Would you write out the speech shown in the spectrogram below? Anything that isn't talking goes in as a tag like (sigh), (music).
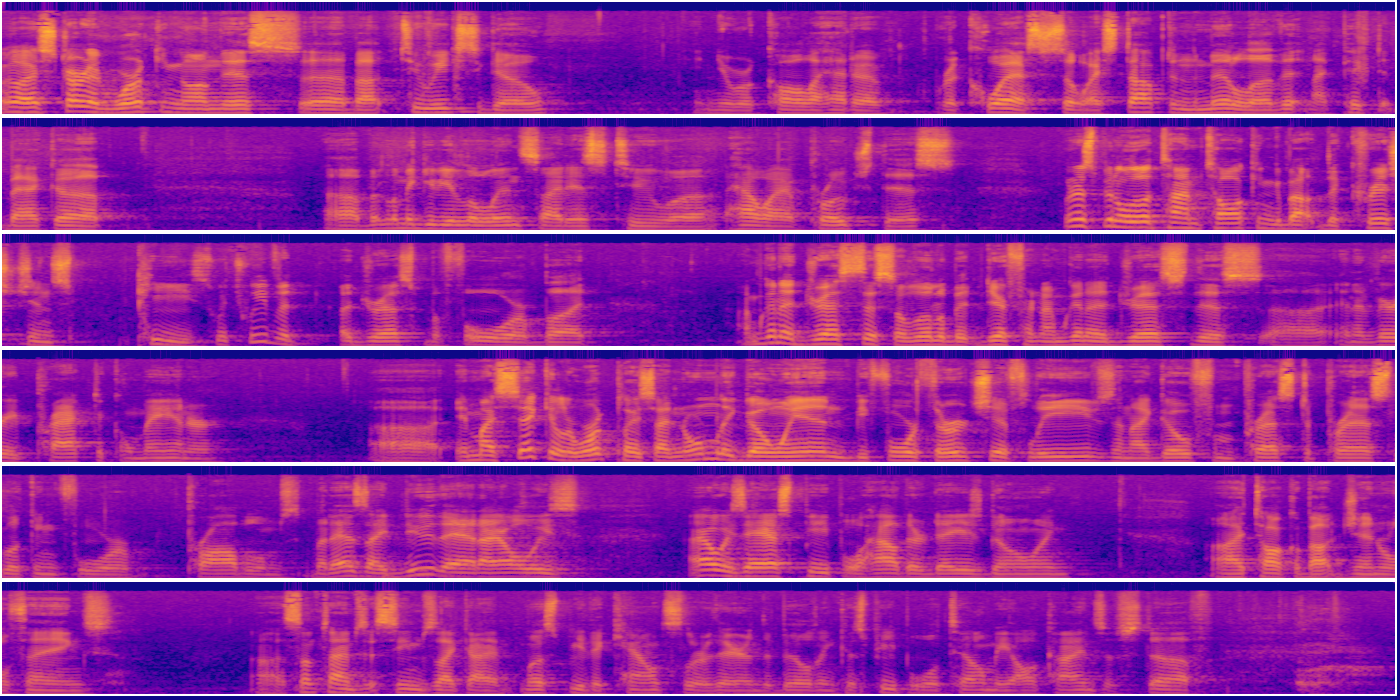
Well, I started working on this uh, about two weeks ago, and you'll recall I had a request, so I stopped in the middle of it and I picked it back up. Uh, but let me give you a little insight as to uh, how I approach this. We're going to spend a little time talking about the Christian's peace, which we've addressed before, but I'm going to address this a little bit different. I'm going to address this uh, in a very practical manner. Uh, in my secular workplace, I normally go in before third shift leaves and I go from press to press looking for problems. But as I do that, I always, I always ask people how their day is going. I talk about general things. Uh, sometimes it seems like I must be the counselor there in the building because people will tell me all kinds of stuff.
